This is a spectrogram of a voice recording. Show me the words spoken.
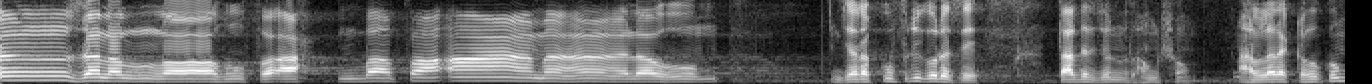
أنزل الله فأحبط أعمالهم যারা কুফরি করেছে, তাদের জন্য ধ্বংস আল্লাহর একটা হুকুম,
